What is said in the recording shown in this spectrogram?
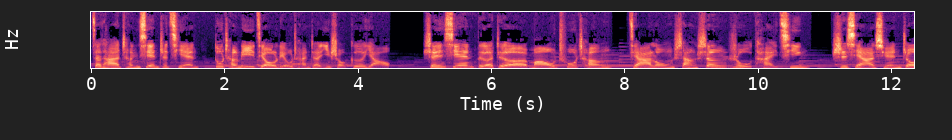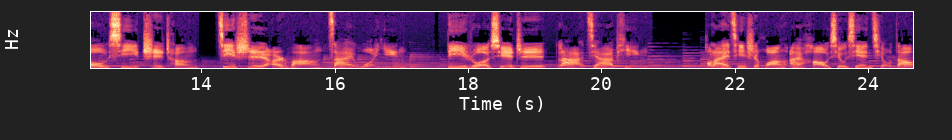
在他成仙之前，都城里就流传着一首歌谣：“神仙得者毛出城，驾龙上升入太清。”时下玄州系赤城，济世而往在我营。帝若学之，腊家平。后来秦始皇爱好修仙求道，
